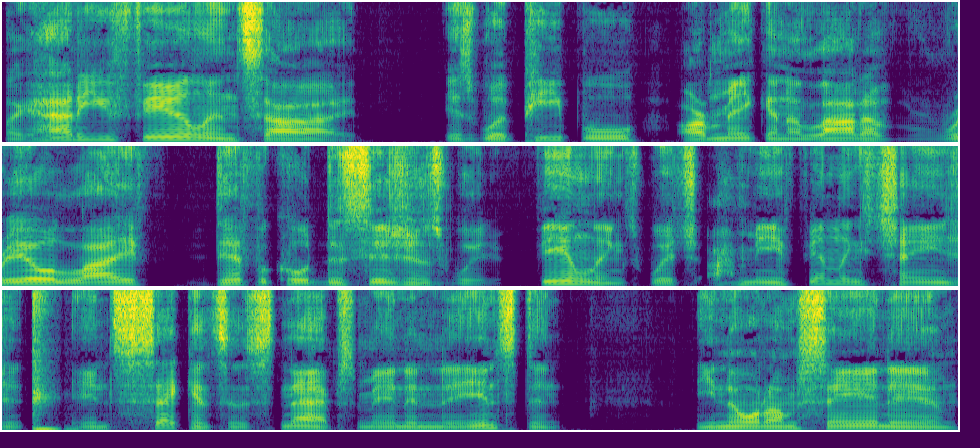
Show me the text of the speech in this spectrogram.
Like how do you feel inside is what people are making a lot of real life difficult decisions with. Feelings which i mean feelings change in seconds and snaps man in an instant. You know what i'm saying? And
